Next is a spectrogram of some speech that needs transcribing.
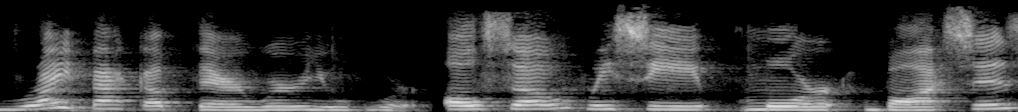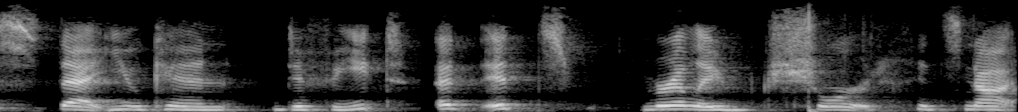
right back up there where you were. Also, we see more bosses that you can defeat. It, it's really short. It's not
